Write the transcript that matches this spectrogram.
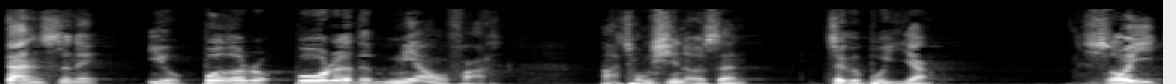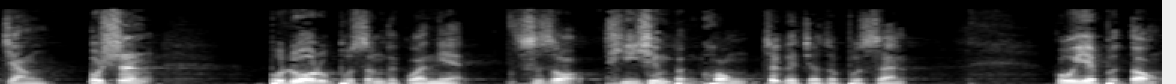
但是呢，有般若般若的妙法啊，从心而生，这个不一样。所以讲不生不落入不生的观念，是说体性本空，这个叫做不生，故业不动。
